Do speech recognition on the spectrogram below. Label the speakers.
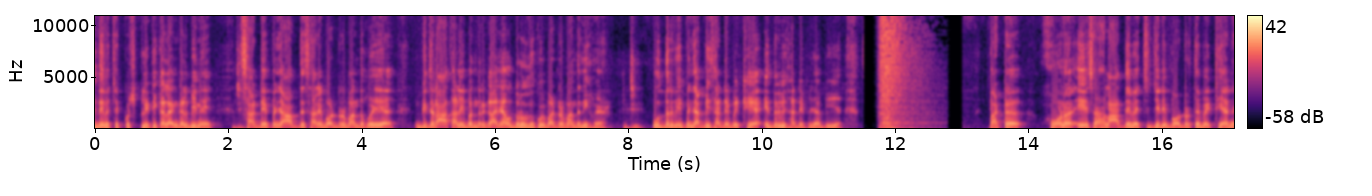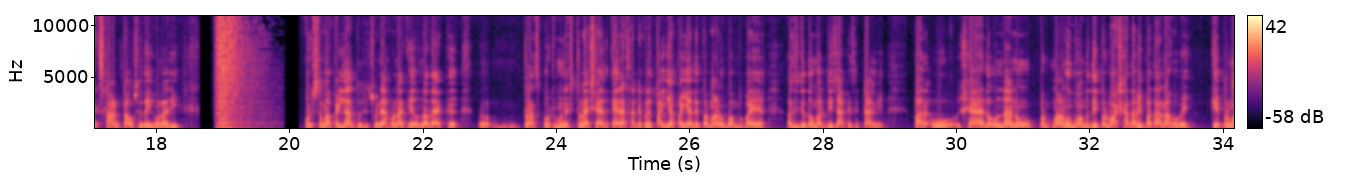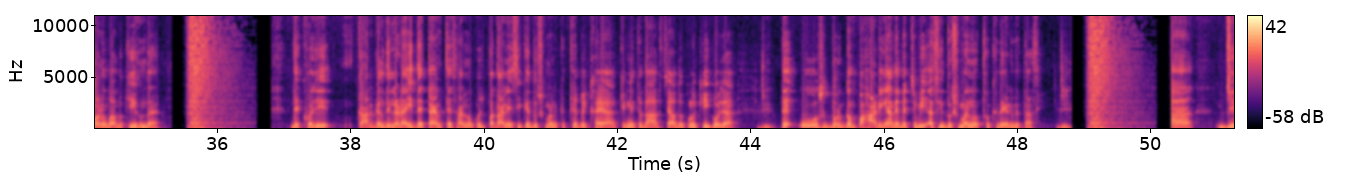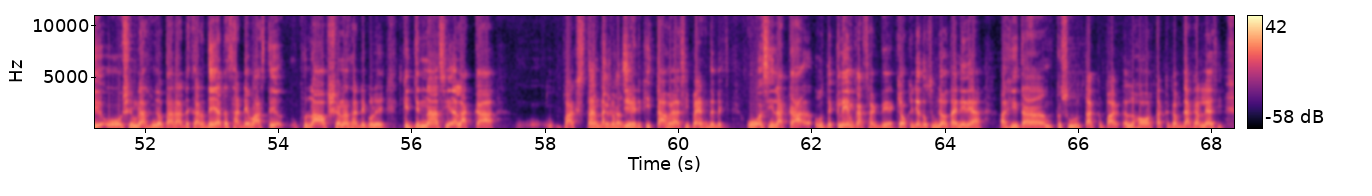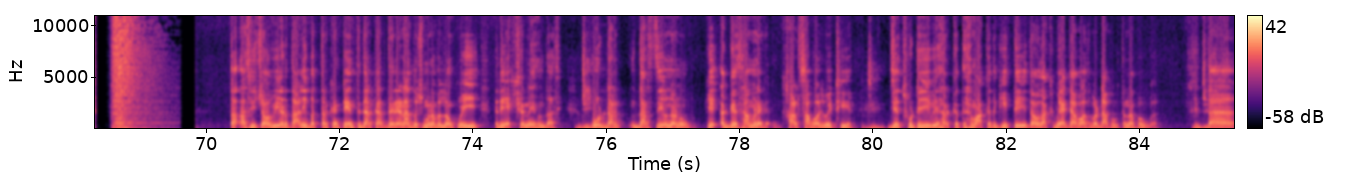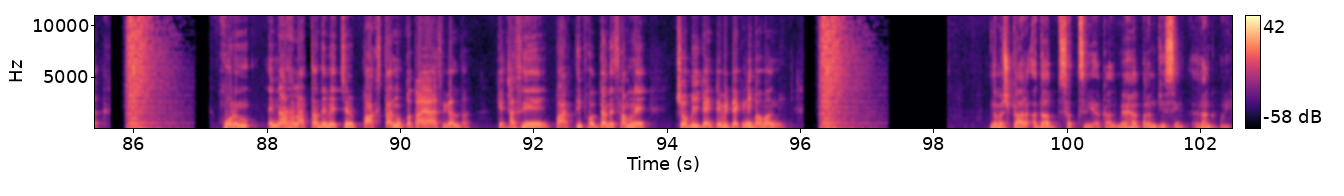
Speaker 1: ਇਹਦੇ ਵਿੱਚ ਕੁਝ ਪੋਲੀਟੀਕਲ ਐਂਗਲ ਵੀ ਨੇ। ਸਾਡੇ ਪੰਜਾਬ ਦੇ ਸਾਰੇ ਬਾਰਡਰ ਬੰਦ ਹੋਏ ਆ। ਗੁਜਰਾਤ ਵਾਲੀ ਬੰਦਰਗਾਹ ਜਾਂ ਉਧਰ ਉਧਰ ਕੋਈ ਬਾਰਡਰ ਬੰਦ ਨਹੀਂ ਹੋਇਆ।
Speaker 2: ਜੀ।
Speaker 1: ਉਧਰ ਵੀ ਪੰਜਾਬੀ ਸਾਡੇ ਬੈਠੇ ਆ ਇੱਧਰ ਵੀ ਸਾਡੇ ਪੰਜਾਬੀ ਆ। ਬਟ ਹੁਣ ਇਸ ਹਾਲਾਤ ਦੇ ਵਿੱਚ ਜਿਹੜੇ ਬਾਰਡਰ ਤੇ ਬੈਠੇ ਆ ਨੁਕਸਾਨ ਤਾਂ ਉਸੇ ਦਾ ਹੀ ਹੋਣਾ ਜੀ। ਕੁਝ ਸਮਾਂ ਪਹਿਲਾਂ ਤੁਸੀਂ ਸੁਣਿਆ ਹੋਣਾ ਕਿ ਉਹਨਾਂ ਦਾ ਇੱਕ ਟਰਾਂਸਪੋਰਟ ਮਿਨਿਸਟਰ ਹੈ ਸ਼ਾਇਦ ਕਹਿ ਰਿਹਾ ਸਾਡੇ ਕੋਲੇ ਪਾਈਆ ਪਾਈਆ ਦੇ ਪਰਮਾਣੂ ਬੰਬ ਪਏ ਆ। ਅਸੀਂ ਜਦੋਂ ਮਰਜ਼ੀ ਜਾ ਕੇ ਸਿੱਟਾਂਗੇ। ਪਰ ਉਹ ਸ਼ਾਇਦ ਉਹਨਾਂ ਨੂੰ ਪਰਮਾਣੂ ਬੰਬ ਦੀ ਪਰਿਭਾਸ਼ਾ ਦਾ ਵੀ ਪਤਾ ਨਾ ਹੋਵੇ ਕਿ ਪਰਮਾਣੂ ਬੰਬ ਕੀ ਹੁੰਦਾ ਹੈ। ਦੇਖੋ ਜੀ ਕਾਰਗਿਲ ਦੀ ਲੜਾਈ ਦੇ ਟਾਈਮ ਤੇ ਸਾਨੂੰ ਕੁਝ ਪਤਾ ਨਹੀਂ ਸੀ ਕਿ ਦੁਸ਼ਮਣ ਕਿੱਥੇ ਬੈਠਾ ਆ ਕਿੰਨੀ ਤਦਾਦ 'ਚ ਆ ਉਹਦੇ ਕੋਲ ਕੀ ਕੁਝ ਆ।
Speaker 2: ਜੀ।
Speaker 1: ਤੇ ਉਸ ਦੁਰਗਮ ਪਹਾੜੀਆਂ ਦੇ ਵਿੱਚ ਵੀ ਅਸੀਂ ਦੁਸ਼ਮਣ ਨੂੰ ਉੱਥੋਂ ਖਦੇੜ ਦਿੱਤਾ ਸੀ।
Speaker 2: ਜੀ।
Speaker 1: ਜੇ ਉਹ ਸ਼ਿਮਲਾ ਸਮਝੌਤਾ ਰੱਦ ਕਰਦੇ ਆ ਤਾਂ ਸਾਡੇ ਵਾਸਤੇ ਖੁੱਲਾ ਆਪਸ਼ਨ ਆ ਸਾਡੇ ਕੋਲੇ ਕਿ ਜਿੰਨਾ ਅਸੀਂ ਇਲਾਕਾ ਪਾਕਿਸਤਾਨ ਦਾ
Speaker 2: Capture ਕਰ
Speaker 1: ਕਬਜ਼ੇ ਹੇਠ ਕੀਤਾ ਹੋਇਆ ਸੀ 65 ਦੇ ਵਿੱਚ ਉਹ ਅਸੀਂ ਇਲਾਕਾ ਉਤੇ ਕਲੇਮ ਕਰ ਸਕਦੇ ਆ ਕਿਉਂਕਿ ਜਦੋਂ ਸਮਝੌਤਾ ਹੀ ਨਹੀਂ ਰਿਹਾ ਅਸੀਂ ਤਾਂ ਕਸੂਰ ਤੱਕ ਪਾ- ਲਾਹੌਰ ਤੱਕ ਕਬਜ਼ਾ ਕਰ ਲਿਆ ਸੀ। ਤਾਂ ਅਸੀਂ 24 48 72 ਘੰਟੇ ਇੰਤਜ਼ਾਰ ਕਰਦੇ ਰਹਿਣਾ ਦੁਸ਼ਮਣ ਵੱਲੋਂ ਕੋਈ ਰਿਐਕਸ਼ਨ ਨਹੀਂ ਹੁੰਦਾ ਸੀ। ਉਹ ਡਰ ਡਰ ਸੀ ਉਹਨਾਂ ਨੂੰ ਕਿ ਅੱਗੇ ਸਾਹਮਣੇ ਖਾਲਸਾ ਫੌਜ ਬੈਠੀ ਹੈ।
Speaker 2: ਜੀ।
Speaker 1: ਜੇ ਛੋਟੀ ਜਿਹੀ ਵੀ ਹਰਕਤ ਹਮਾਕਤ ਕੀਤੀ ਤਾਂ ਉਹਦਾ ਖਮਿਆਜਾ ਬਹੁਤ ਵੱਡਾ ਭੁਗਤਣਾ ਪਊਗਾ।
Speaker 2: ਜੀ।
Speaker 1: ਤਾਂ ਹੁਣ ਇਹਨਾਂ ਹਾਲਾਤਾਂ ਦੇ ਵਿੱਚ ਪਾਕਿਸਤਾਨ ਨੂੰ ਪਤਾ ਆ ਇਸ ਗੱਲ ਦਾ ਕਿ ਅਸੀਂ ਭਾਰਤੀ ਫੌਜਾਂ ਦੇ ਸਾਹਮਣੇ 24 ਘੰਟੇ ਵੀ ਟਿਕ ਨਹੀਂ ਪਾਵਾਂਗੇ।
Speaker 2: ਨਮਸਕਾਰ ਆਦਾਬ ਸਤਿ ਸ੍ਰੀ ਅਕਾਲ। ਮੈਂ ਹਾਂ ਪਰਮਜੀਤ ਸਿੰਘ ਰੰਗਪੁਰੀ।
